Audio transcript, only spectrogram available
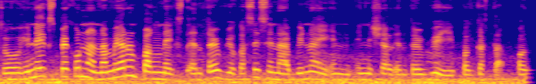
So, ina-expect ko na na meron pang next interview kasi sinabi na eh, in- initial interview eh. Pagkasta, pag,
